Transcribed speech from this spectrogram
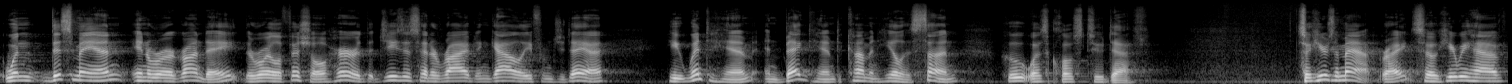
When this man in Arroyo Grande, the royal official, heard that Jesus had arrived in Galilee from Judea, he went to him and begged him to come and heal his son, who was close to death. So here's a map, right? So here we have,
